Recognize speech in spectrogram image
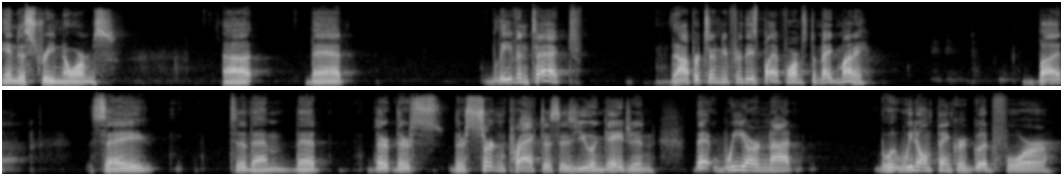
industry norms uh, that leave intact the opportunity for these platforms to make money, but say to them that there, there's there's certain practices you engage in that we are not, we don't think are good for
